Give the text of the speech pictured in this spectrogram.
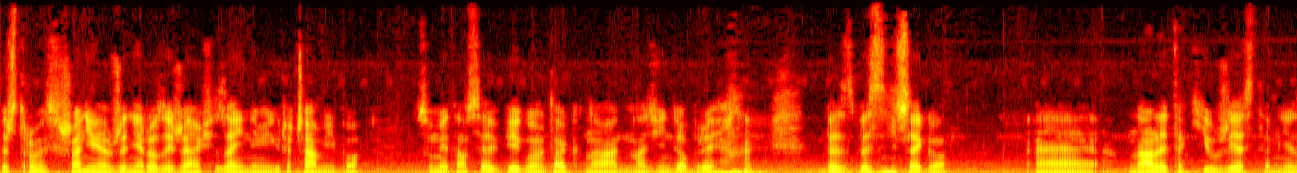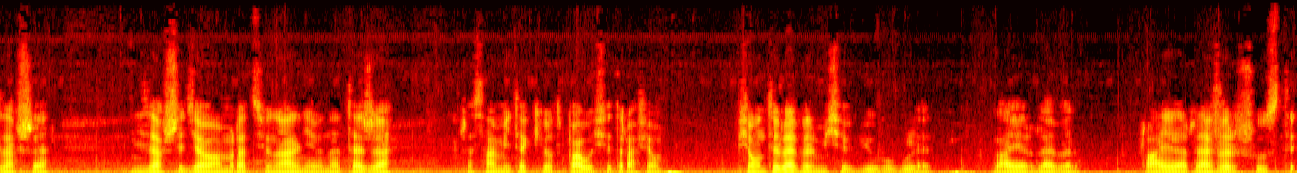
Też trochę schrzaniłem, że nie rozejrzałem się za innymi graczami, bo w sumie tam sobie wbiegłem tak na, na dzień dobry, bez, bez niczego. E, no ale taki już jestem, nie zawsze, nie zawsze działam racjonalnie w neterze. Czasami takie odpały się trafią. Piąty level mi się wbił w ogóle. Flyer level. Flyer level szósty.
